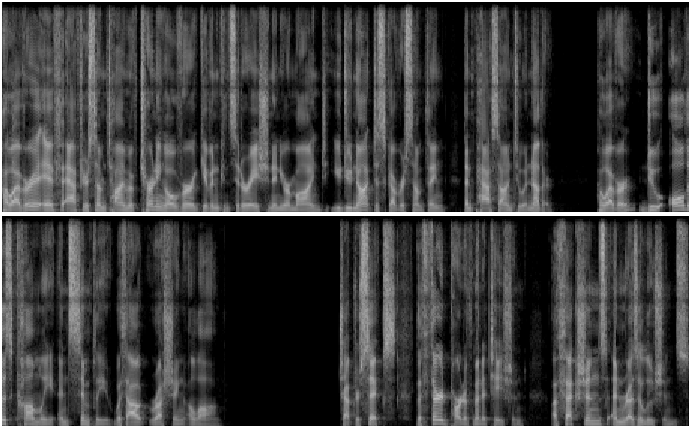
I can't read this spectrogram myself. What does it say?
However, if after some time of turning over a given consideration in your mind, you do not discover something, then pass on to another. However, do all this calmly and simply without rushing along. Chapter 6 The third part of meditation affections, and resolutions.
